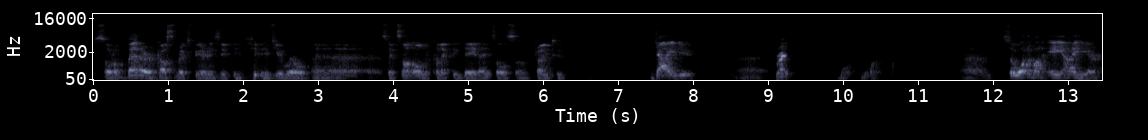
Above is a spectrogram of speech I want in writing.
sort of better customer experience, if if, if you will. Uh, so it's not only collecting data; it's also trying to guide you. Uh, right. More. more. Um, so what about AI here?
